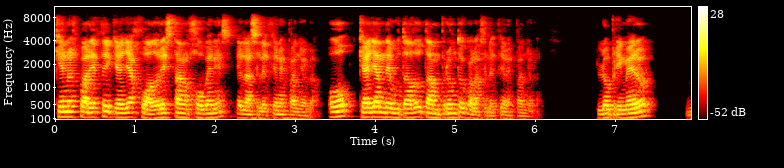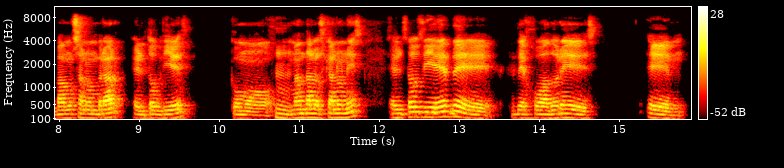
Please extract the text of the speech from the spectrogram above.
qué nos parece que haya jugadores tan jóvenes en la selección española o que hayan debutado tan pronto con la selección española. Lo primero, vamos a nombrar el top 10, como Hmm. mandan los cánones, el top 10 de, de jugadores eh,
